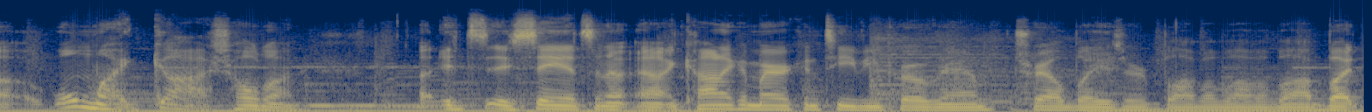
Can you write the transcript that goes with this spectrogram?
Uh, oh my gosh, hold on. Uh, it's they say it's an uh, iconic American TV program, Trailblazer, blah blah blah blah blah. But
